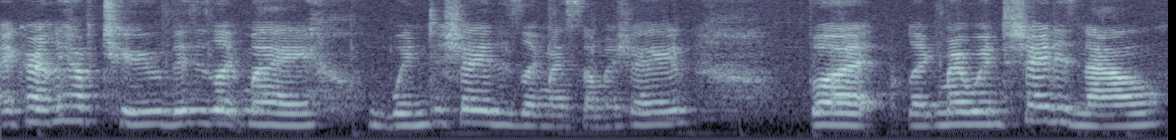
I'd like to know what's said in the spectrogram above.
I currently have two. This is like my winter shade. This is like my summer shade. But like my winter shade is now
